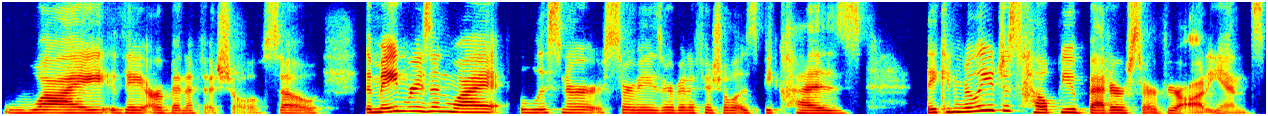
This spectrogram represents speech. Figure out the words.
why they are beneficial. So, the main reason why listener surveys are beneficial is because they can really just help you better serve your audience.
